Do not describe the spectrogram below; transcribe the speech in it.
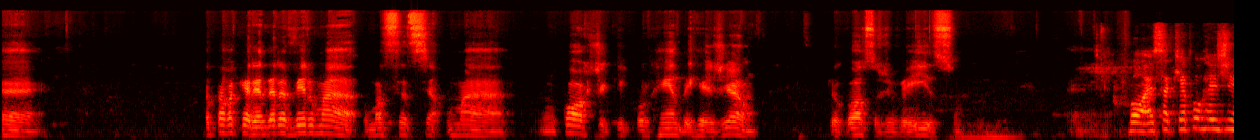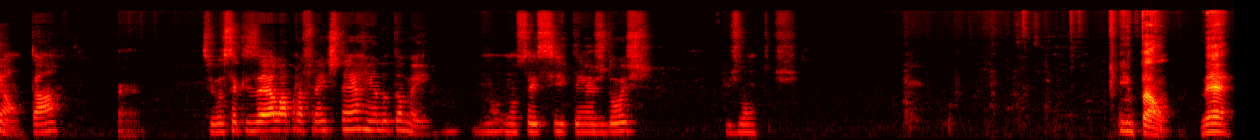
É eu estava querendo era ver uma, uma, uma, um corte aqui por renda e região, que eu gosto de ver isso. Bom, essa aqui é por região, tá? É. Se você quiser, lá para frente tem a renda também. Não, não sei se tem os dois juntos. Então, né,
